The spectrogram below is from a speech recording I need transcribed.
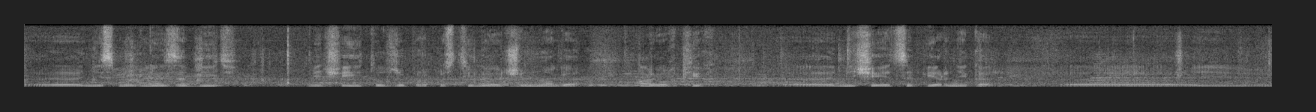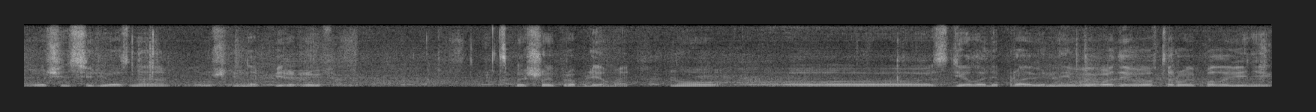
э, не смогли забить мячи и тут же пропустили очень много легких э, мячей от соперника. Э, и очень серьезно ушли на перерыв с большой проблемой. Но э, сделали правильные выводы во второй половине.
